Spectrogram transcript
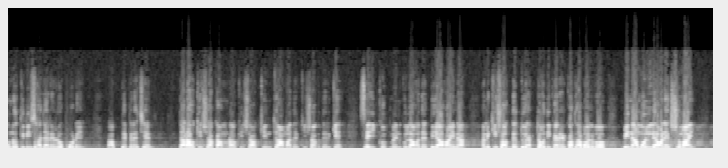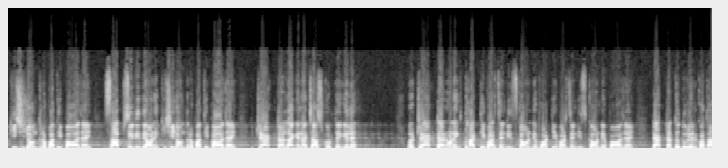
উনত্রিশ হাজারের ওপরে। ভাবতে পেরেছেন? তারাও কৃষক, আমরাও কৃষক, কিন্তু আমাদের কৃষকদেরকে সেই ইকুইপমেন্টগুলো আমাদের দেওয়া হয় না। আমি কৃষকদের দু একটা অধিকারের কথা বলব। বিনামূল্যে অনেক সময় কৃষি যন্ত্রপাতি পাওয়া যায়। সাবসিডিতে অনেক কৃষি যন্ত্রপাতি পাওয়া যায়। ট্র্যাক্টর লাগে না চাষ করতে গেলে? ওই ট্র্যাক্টর অনেক থার্টি পার্সেন্ট ডিসকাউন্টে ফর্টি পার্সেন্ট ডিসকাউন্টে পাওয়া যায়। ট্র্যাক্টর তো দূরের কথা।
